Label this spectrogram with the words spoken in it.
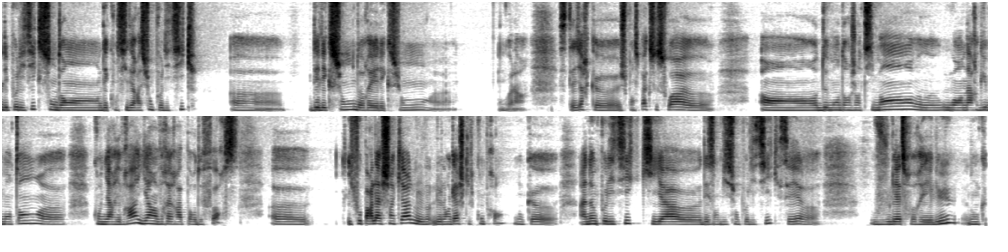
Les politiques sont dans des considérations politiques, d'élection, de réélection. voilà. C'est-à-dire que je pense pas que ce soit en demandant gentiment euh, ou en argumentant euh, qu'on y arrivera. Il y a un vrai rapport de force. Euh, il faut parler à chacun le, langage qu'il comprend. Donc, un homme politique qui a des ambitions politiques, c'est vous voulez être réélu. Donc,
